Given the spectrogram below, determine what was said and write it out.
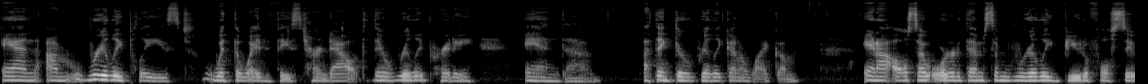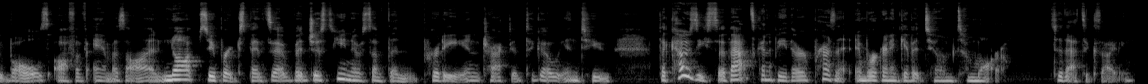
And I'm really pleased with the way that these turned out. They're really pretty, and uh, I think they're really going to like them. And I also ordered them some really beautiful soup bowls off of Amazon. Not super expensive, but just, you know, something pretty and attractive to go into the cozy. So that's going to be their present, and we're going to give it to them tomorrow. So that's exciting.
